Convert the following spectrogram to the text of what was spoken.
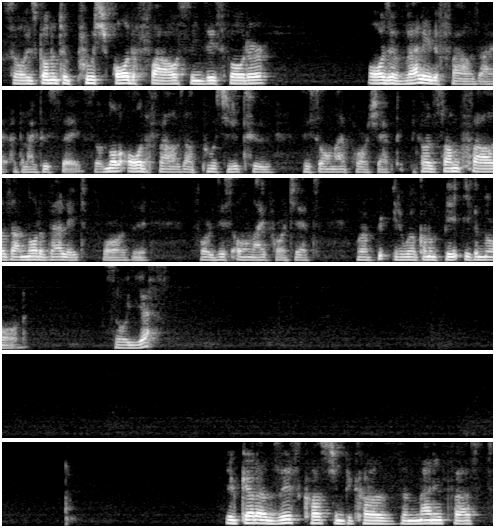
So it's going to push all the files in this folder, all the valid files I, would like to say. So not all the files are pushed to this online project because some files are not valid for the for this online project. It will going to be ignored. So yes, You get this question because the manifest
